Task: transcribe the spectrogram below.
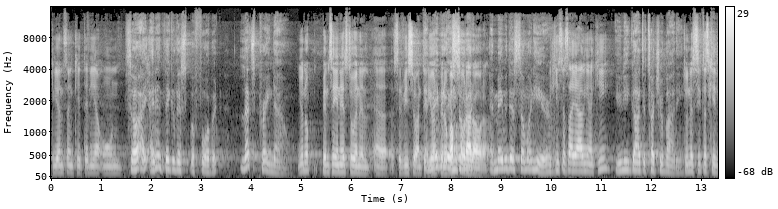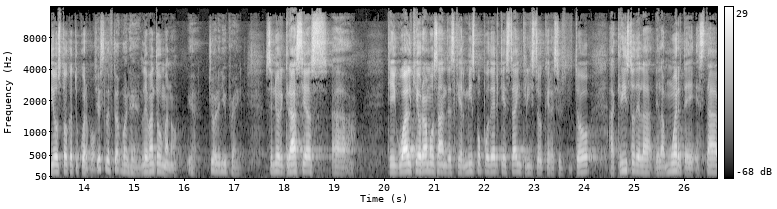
piensan que tenía un... So I, I didn't think of this before, but let's pray now. Yo no pensé en esto en el eh, servicio anterior, pero vamos a orar ahora. Here. Y quizás haya alguien aquí, You need God to touch your body. tú necesitas que Dios toque tu cuerpo. Just lift up one hand. Levanta tu mano. Yeah. Jordan, you pray. Señor, gracias ah, que igual que oramos antes, que el mismo poder que está en Cristo, que resucitó a Cristo de la, de la muerte, está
